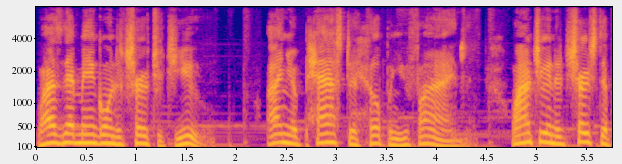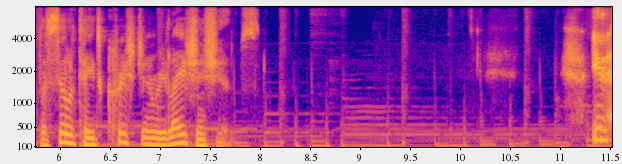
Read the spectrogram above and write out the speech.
Why isn't that man going to church with you? Why isn't your pastor helping you find? Why aren't you in a church that facilitates Christian relationships? You know,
